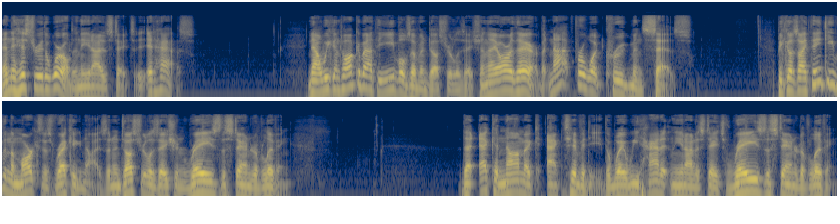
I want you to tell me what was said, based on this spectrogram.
in the history of the world in the United States. It, it has. Now we can talk about the evils of industrialization; they are there, but not for what Krugman says. Because I think even the Marxists recognize that industrialization raised the standard of living. That economic activity, the way we had it in the United States, raised the standard of living.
